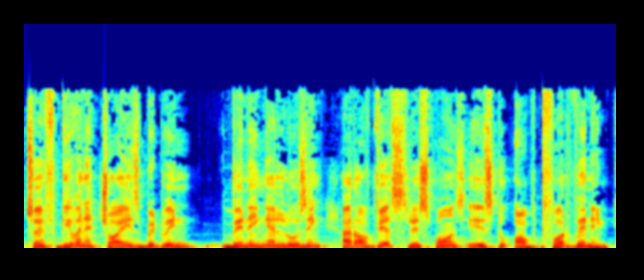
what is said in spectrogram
So, if given a choice between winning and losing, our obvious response is to opt for winning.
